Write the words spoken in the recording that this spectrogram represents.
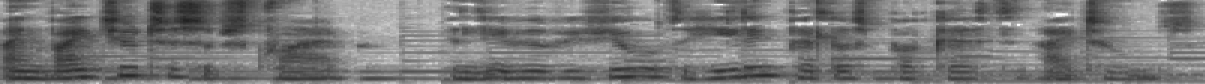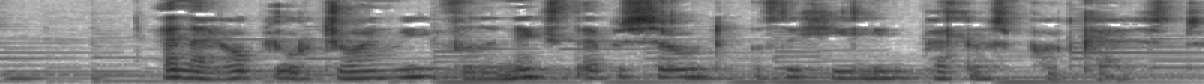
I invite you to subscribe and leave a review of the Healing Peddlers podcast in iTunes. and I hope you'll join me for the next episode of the Healing Paddlers podcast.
